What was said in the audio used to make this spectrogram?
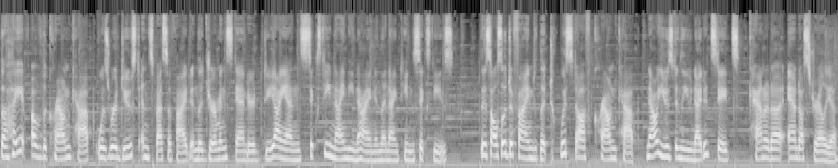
The height of the crown cap was reduced and specified in the German standard DIN 6099 in the 1960s. This also defined the twist off crown cap, now used in the United States, Canada, and Australia.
